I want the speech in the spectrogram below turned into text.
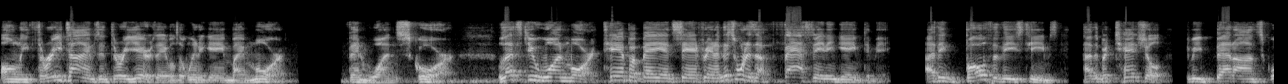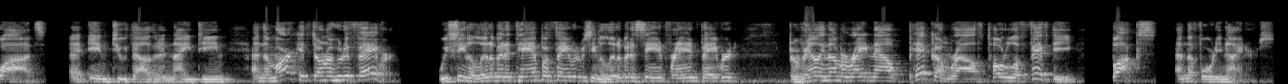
Only three times in three years able to win a game by more than one score. Let's do one more Tampa Bay and San Fran. And this one is a fascinating game to me. I think both of these teams have the potential to be bet on squads uh, in 2019, and the markets don't know who to favor. We've seen a little bit of Tampa favored, we've seen a little bit of San Fran favored. Prevailing number right now, pick them, Ralph, total of 50 Bucs and the 49ers.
